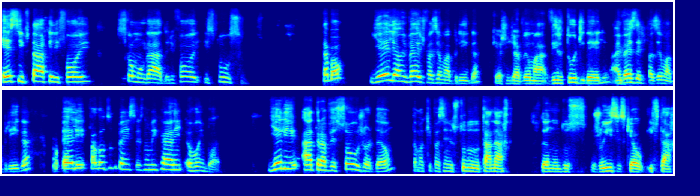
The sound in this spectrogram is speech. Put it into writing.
esse Iftach ele foi excomungado, ele foi expulso. Tá bom? E ele, ao invés de fazer uma briga, que a gente já vê uma virtude dele, ao invés dele fazer uma briga, ele falou: tudo bem, vocês não me querem, eu vou embora. E ele atravessou o Jordão, estamos aqui fazendo o estudo do Tanakh, estudando um dos juízes, que é o Iftar.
